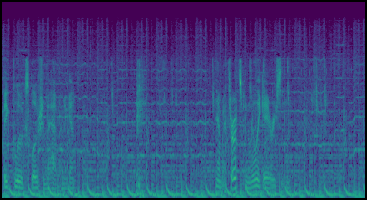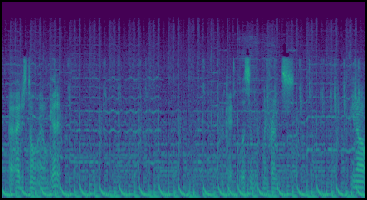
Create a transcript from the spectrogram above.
big blue explosion to happen again. yeah, my throat's been really gay recently. I, I just don't, I don't get it. Okay, listen, my friends. You know,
